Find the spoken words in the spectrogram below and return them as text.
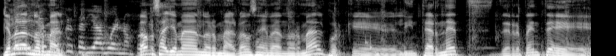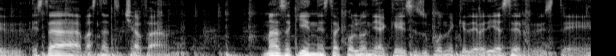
llamada eh, yo normal. creo que sería bueno. porque- Vamos a llamada normal, vamos a llamada normal porque el internet de repente está bastante chafa. Más aquí en esta colonia que se supone que debería ser este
